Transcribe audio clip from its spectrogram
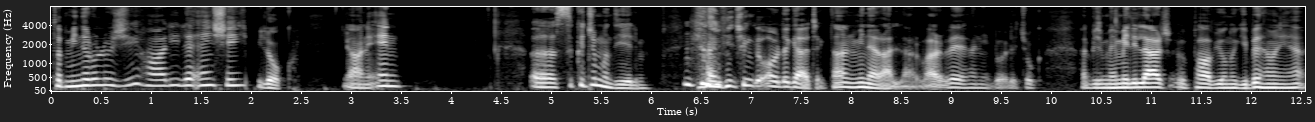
Tabii mineraloji haliyle en şey blok. Yani en e, sıkıcı mı diyelim. Yani çünkü orada gerçekten mineraller var ve hani böyle çok bir memeliler pavyonu gibi hani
